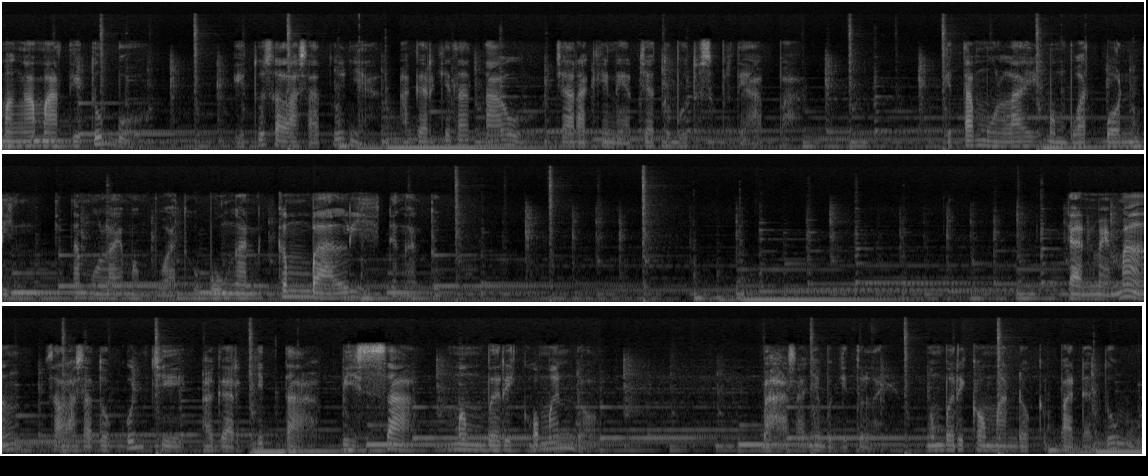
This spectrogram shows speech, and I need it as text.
mengamati tubuh itu salah satunya agar kita tahu cara kinerja tubuh itu seperti apa. Kita mulai membuat bonding, kita mulai membuat hubungan kembali dengan tubuh. Dan memang salah satu kunci agar kita bisa memberi komando bahasanya begitulah ya memberi komando kepada tubuh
